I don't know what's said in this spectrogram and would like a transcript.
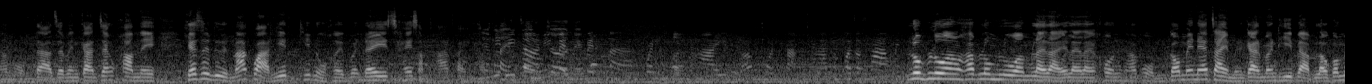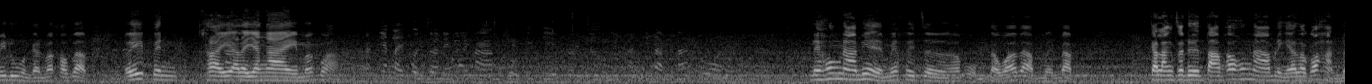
ครับผมแต่อาจจะเป็นการแจ้งความในเคสอื่นๆมากกว่าที่ที่หนูเคยได้ให้สัมภาษณ์ไปครับ ที่พี่เจอนี่เป็นเป็นเป็นคนไทยหรือว่าคนต่างชาติพอจะทราบไหมรวมๆครับรวมๆหลายๆหลาย ๆคนครับผมก็ไม่แน่ใจเหมือนกันบางทีแบบ เราก็ไม่รู้เหมือนกันว่าเขาแบบ เอ้ยเป็นใครอะไรยังไงมากกว่า อย่างหลายคนเจอในห้อง ในห้องน้ำพี่อาจจะไม่เคยเจอครับผม แต่ว่าแบบเหมือนแบบกำลังจะเดินตามเข้าห้องน้ำอะไรเงี้ยเราก็หันไป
